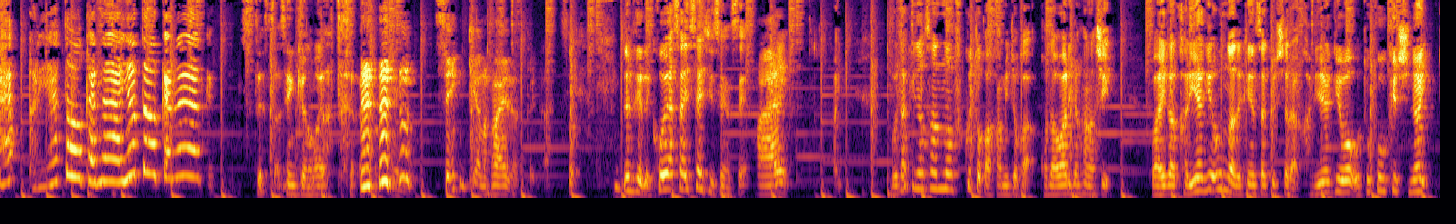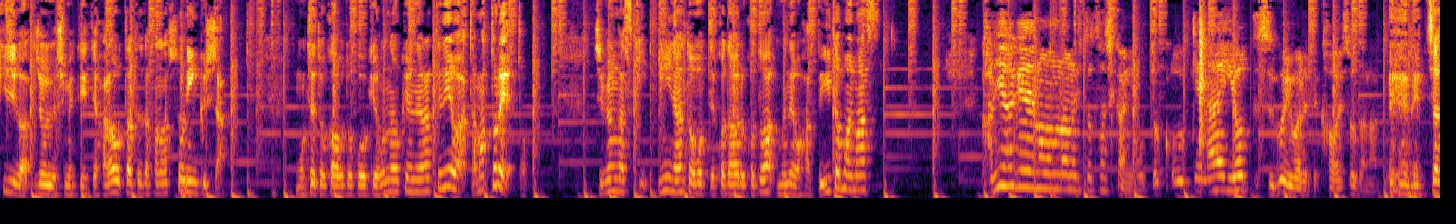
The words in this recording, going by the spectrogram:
あ、これ野党かな与党かなつってさ、選挙の前だったから。選挙の前だったかというわけで、高野菜菜師先生。ら。はい。豚キノさんの服とか髪とかこだわりの話。ワイが刈り上げ女で検索したら、刈り上げは男受けしない記事が上位を占めていて腹を立てた話とリンクした。モテとか男受け、女受けを狙ってねえわ、黙っとれと。自分が好き、いいなと思ってこだわることは胸を張っていいと思います。刈り上げの女の人確かに男受けないよってすごい言われてかわいそうだなって。えー、めっちゃ、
